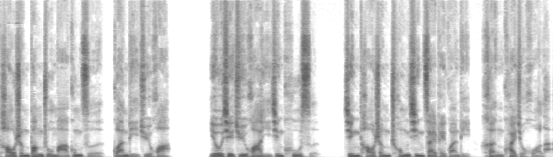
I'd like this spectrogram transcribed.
陶生帮助马公子管理菊花，有些菊花已经枯死。经陶生重新栽培管理，很快就活了。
